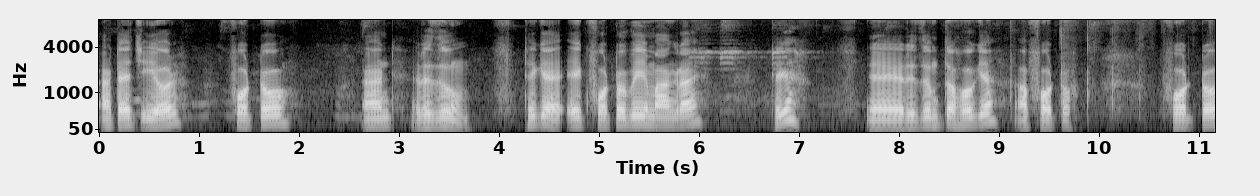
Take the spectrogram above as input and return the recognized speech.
Attach your photo and resume ठीक है? एक फ़ोटो भी मांग रहा है, ठीक है? रिज्यूम तो हो गया, अब फ़ोटो फ़ोटो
